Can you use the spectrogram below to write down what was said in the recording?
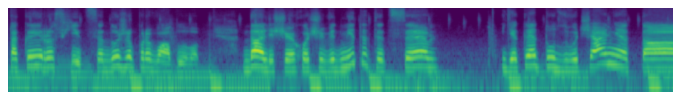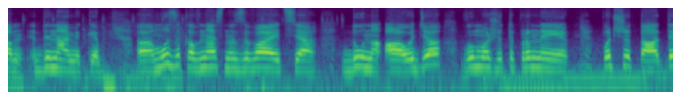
такий розхід. Це дуже привабливо. Далі, що я хочу відмітити, це яке тут звучання та динаміки. Е, Музика в нас називається Duna Audio. Ви можете про неї почитати.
